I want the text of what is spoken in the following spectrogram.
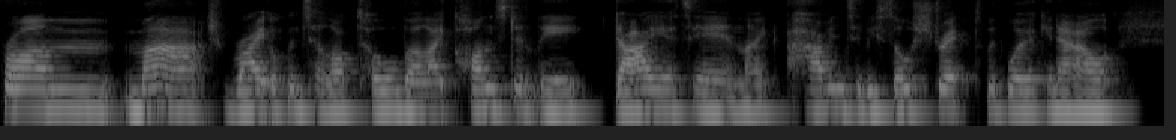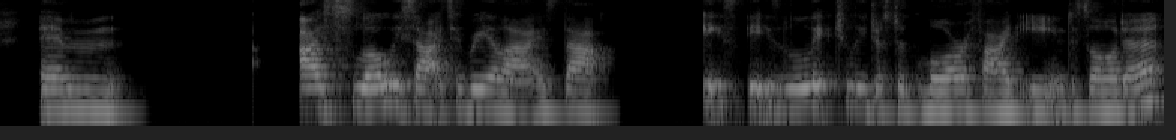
from March right up until October, like constantly dieting, like having to be so strict with working out. Um, I slowly started to realize that it's it is literally just a glorified eating disorder.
